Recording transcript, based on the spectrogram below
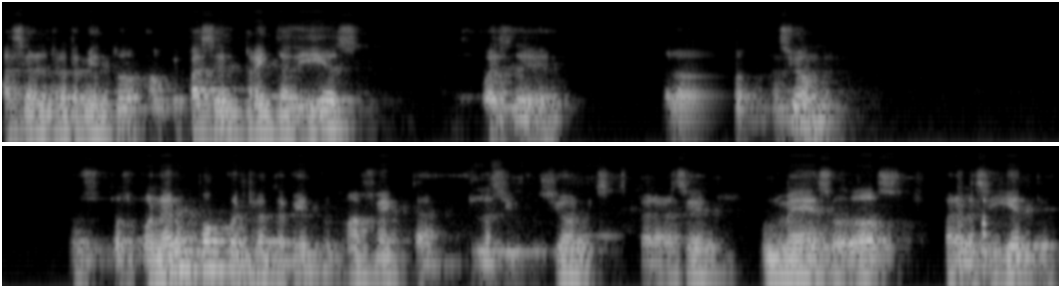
hacer el tratamiento, aunque pasen 30 días después de, la vacunación. Pues, posponer un poco el tratamiento no afecta las infusiones, esperarse un mes o dos para la siguiente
